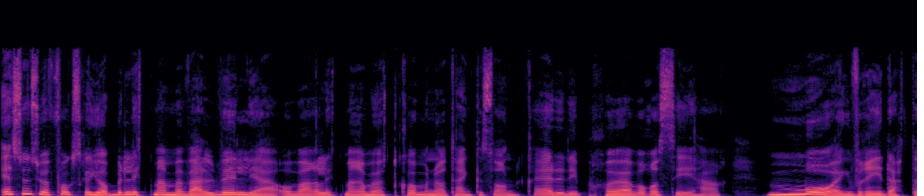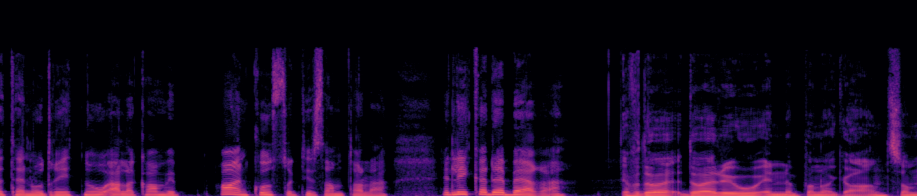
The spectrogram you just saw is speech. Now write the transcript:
Jeg syns jo at folk skal jobbe litt mer med velvilje og være litt mer imøtekommende og tenke sånn, hva er det de prøver å si her? Må jeg vri dette til noe drit nå, eller kan vi ha en konstruktiv samtale? Jeg liker det bedre. Ja, for da, da er du jo inne på noe annet som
